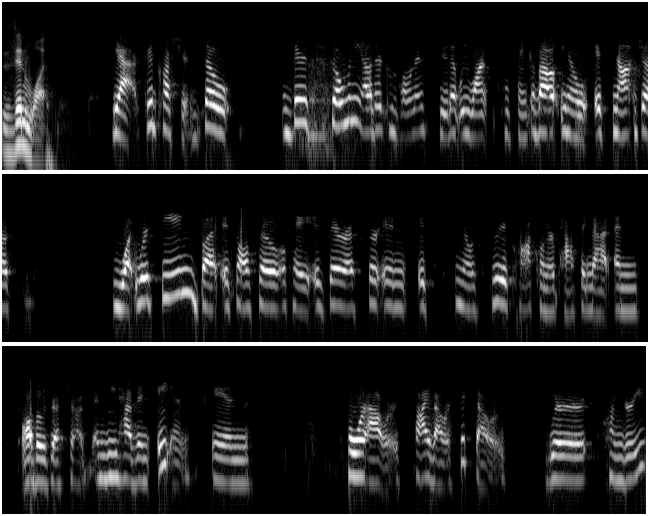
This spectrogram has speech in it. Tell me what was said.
then what? Yeah, good question. So there's mm. so many other components too that we want to think about. You know, it's not just what we're seeing, but it's also okay. Is there a certain? It's you know three o'clock when we're passing that and all those restaurants, and we haven't eaten in four hours, five hours, six hours. We're hungry,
